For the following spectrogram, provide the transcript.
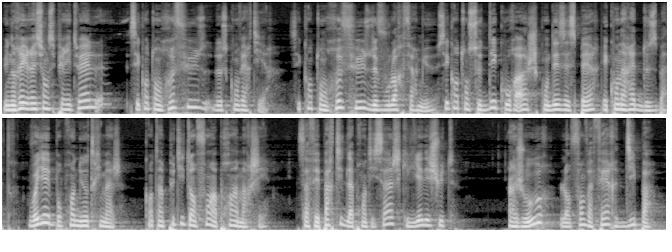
Une régression spirituelle, c'est quand on refuse de se convertir. C'est quand on refuse de vouloir faire mieux. C'est quand on se décourage, qu'on désespère et qu'on arrête de se battre. Voyez, pour prendre une autre image, quand un petit enfant apprend à marcher, ça fait partie de l'apprentissage qu'il y ait des chutes. Un jour, l'enfant va faire 10 pas.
